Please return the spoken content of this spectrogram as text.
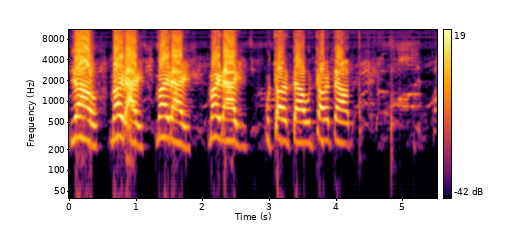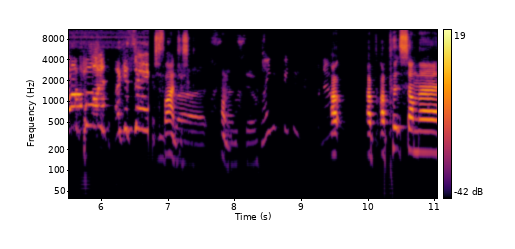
yo, mayday, mayday, mayday. We're going down, we're going down. It's fine, just Uh, on. stand still. Why are you being... No. I, I put some uh,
